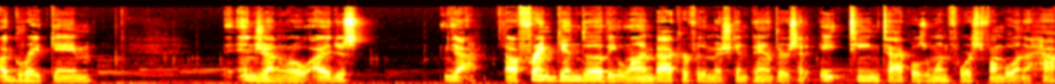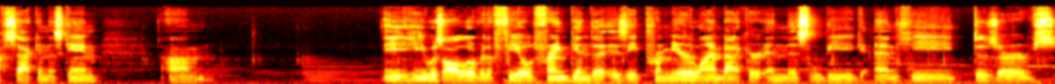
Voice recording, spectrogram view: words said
a great game in general, I just, yeah. Uh, Frank Ginda, the linebacker for the Michigan Panthers, had 18 tackles, one forced fumble, and a half sack in this game. Um, he, he was all over the field. Frank Ginda is a premier linebacker in this league, and he deserves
